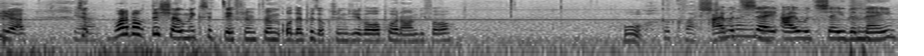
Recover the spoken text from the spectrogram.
Yeah. So what about this show makes it different from other productions you've all put on before? oh, Good question. I would say, I would say the name.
